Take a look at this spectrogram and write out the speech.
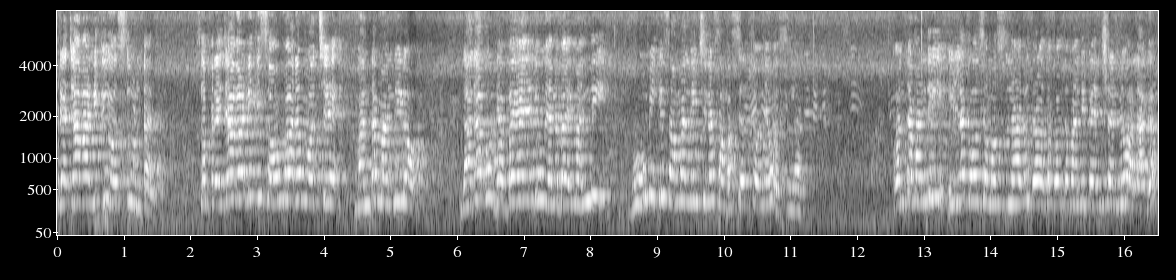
ప్రజావాణికి వస్తూ ఉంటారు. సో ప్రజావాణికి సోమవారం వచ్చే వంద మందిలో దాదాపు డెబ్బై ఐదు ఎనభై మంది భూమికి సంబంధించిన సమస్యలతోనే వస్తున్నారు. కొంతమంది ఇళ్ళ కోసం వస్తున్నారు తర్వాత కొంతమంది పెన్షన్లు అలాగా.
